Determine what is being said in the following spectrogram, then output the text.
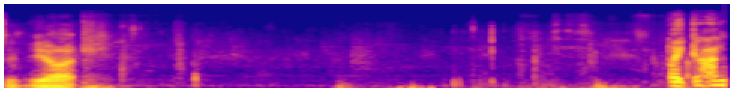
สุดยอด ไปกัน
